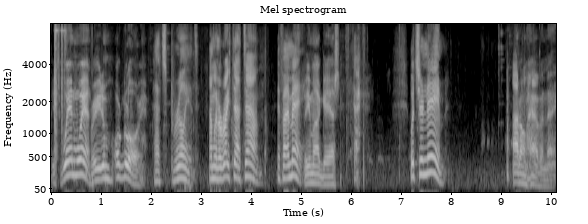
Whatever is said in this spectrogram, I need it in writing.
It's win-win, freedom or glory. That's brilliant. I'm gonna write that down, if I may. Be my guest. What's your name? I don't have a name.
